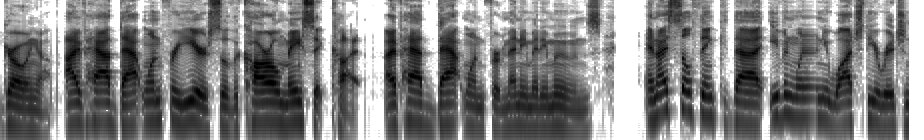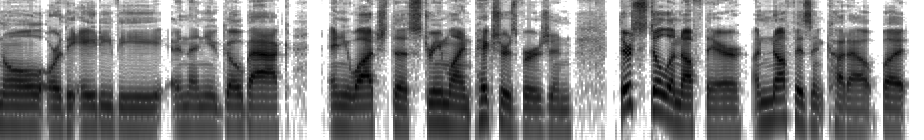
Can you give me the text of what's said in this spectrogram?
growing up. I've had that one for years, so the Carl Macek cut. I've had that one for many, many moons. And I still think that even when you watch the original or the ADV and then you go back and you watch the streamlined pictures version, there's still enough there. Enough isn't cut out, but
